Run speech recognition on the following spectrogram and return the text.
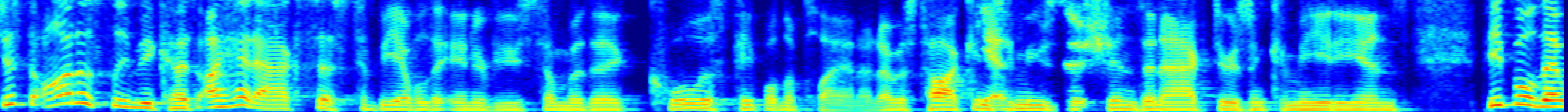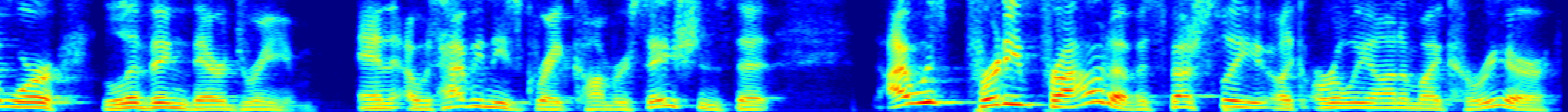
just honestly because I had access to be able to interview some of the coolest people on the planet. I was talking Yes. to musicians and actors and comedians, people that were living their dream. And I was having these great conversations that I was pretty proud of, especially like early on in my career.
